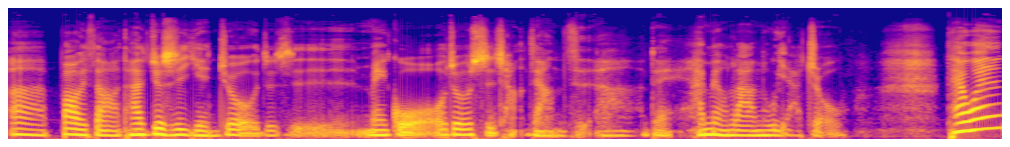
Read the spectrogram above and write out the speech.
呃，不好意思啊，他就是研究就是美国、欧洲市场这样子啊，对，还没有拉入亚洲。台湾，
